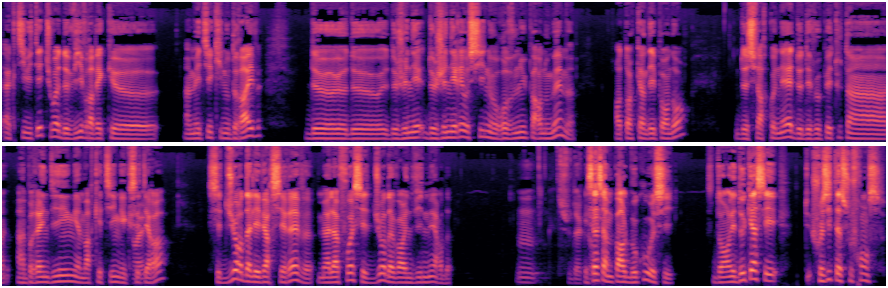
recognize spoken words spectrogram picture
activité, tu vois, de vivre avec euh, un métier qui nous drive, de de de, géné- de générer aussi nos revenus par nous-mêmes en tant qu'indépendant, de se faire connaître, de développer tout un, un branding, un marketing, etc. C'est dur d'aller vers ses rêves, mais à la fois c'est dur d'avoir une vie de merde. Hmm, je suis d'accord. Et ça, ça me parle beaucoup aussi. Dans les deux cas, c'est choisis ta souffrance.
